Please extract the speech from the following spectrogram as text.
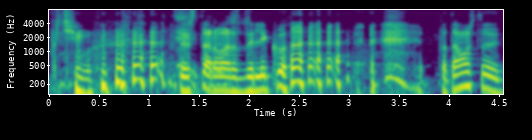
почему? Потому что Star Wars далеко. Потому что,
